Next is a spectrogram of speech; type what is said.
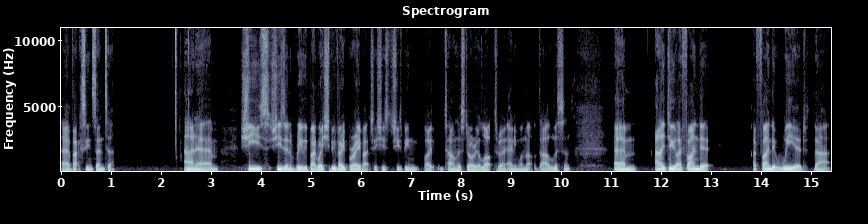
uh, vaccine center, and um she's she's in a really bad way. She's been very brave actually. She's she's been like telling her story a lot to anyone that that'll listen. Um, and I do, I find it, I find it weird that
